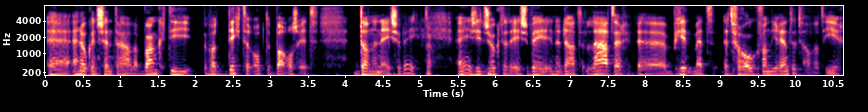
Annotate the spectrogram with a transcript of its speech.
Uh, en ook een centrale bank die wat dichter op de bal zit dan een ECB. Ja. En je ziet dus ook dat de ECB inderdaad later uh, begint met het verhogen van die rente, terwijl dat hier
